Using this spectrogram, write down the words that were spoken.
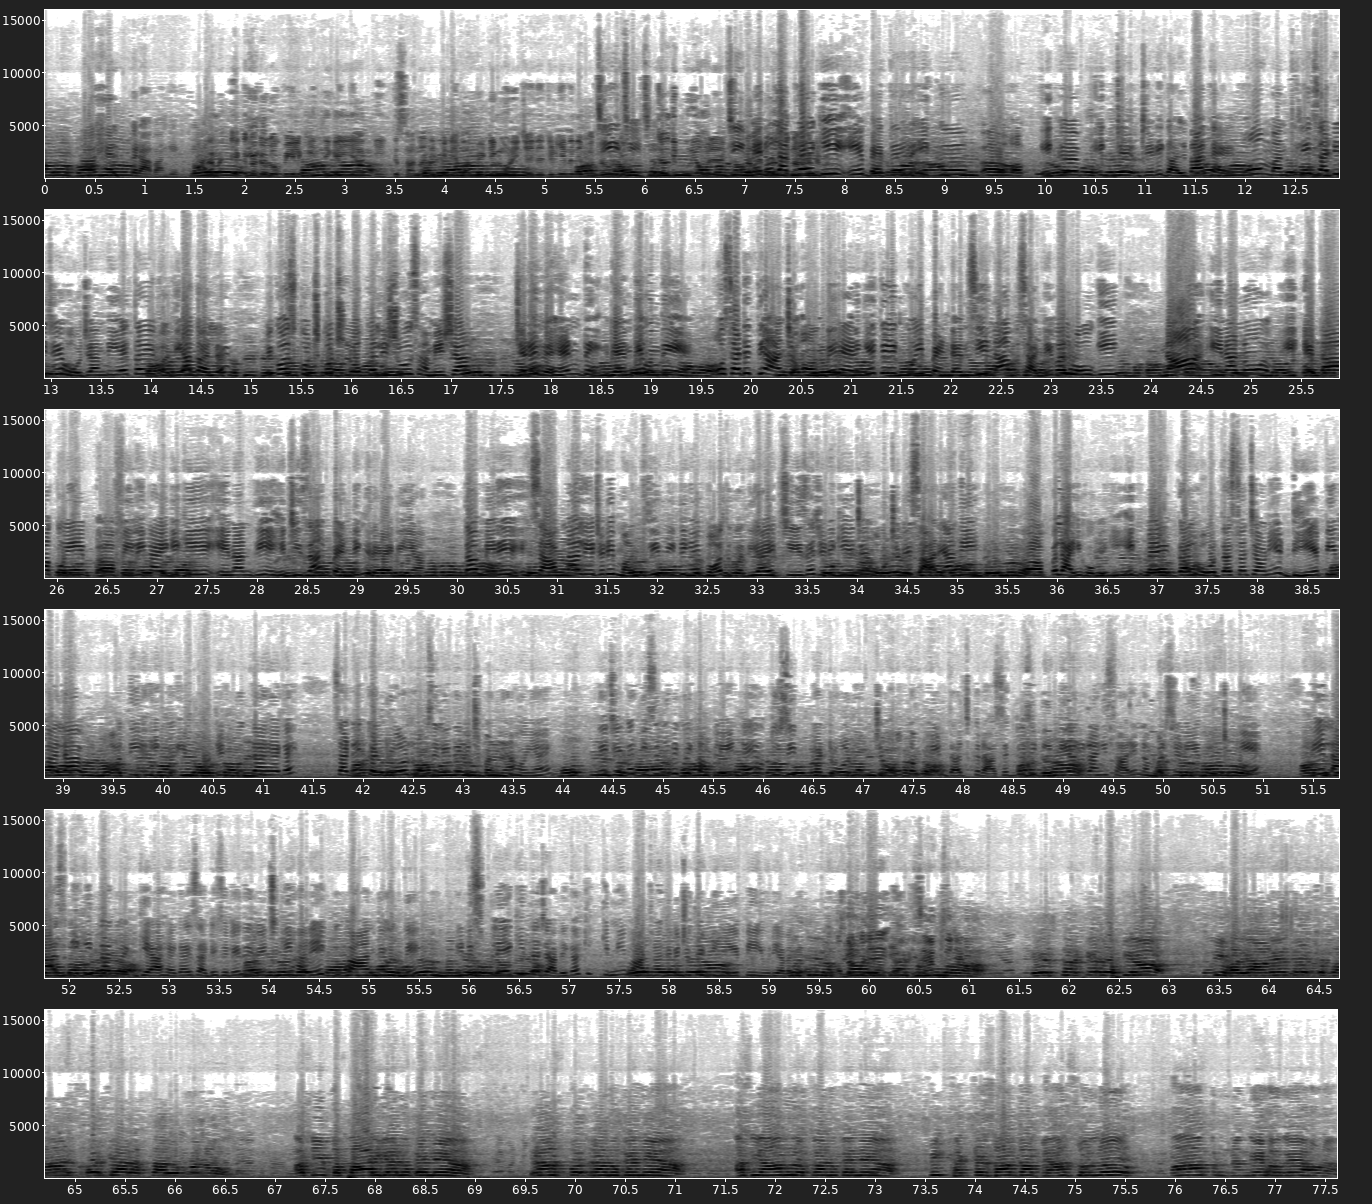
ਹੈਲਪ ਕਰਾਵਾਂਗੇ। ਮੈਮ ਇੱਕ ਤੁਹਾਡੇ ਵੱਲੋਂ ਅਪੀਲ ਕੀਤੀ ਗਈ ਆ ਕਿ ਕਿਸਾਨਾਂ ਦੀ ਮਹੀਨੇ ਬਾਅਦ ਮੀਟਿੰਗ ਹੋਣੀ ਚਾਹੀਦੀ ਹੈ ਜਿਹੜੀਆਂ ਇਹਨਾਂ ਦੀ ਜੀ ਮੰਗਾਂ ਜੀ ਜੀ। ਜਲਦੀ ਪੂਰੀ ਹੋ ਜਾਣ ਜੀ ਮੈਨੂੰ ਲੱਗਦਾ ਹੈ ਕਿ ਇਹ ਬਿਹਤਰ ਇੱਕ ਇੱਕ ਇੱਕ ਜਿਹੜੀ ਗੱਲਬਾਤ ਹੈ ਉਹ ਮੰਥਲੀ ਸਾਡੀ ਜੇ ਹੋ ਜਾਂਦੀ ਹੈ ਤਾਂ ਇਹ ਵਧੀਆ ਗੱਲ ਹੈ। ਬਿਕੋਜ਼ ਕੁਝ ਕੁਝ ਲੋਕਲ ਇਸ਼ੂਜ਼ ਹਮੇਸ਼ਾ ਜਿਹੜੇ ਰਹਿਣ ਦੇ ਰਹਿੰਦੇ ਹੁੰਦੇ ਆ ਉਹ ਸਾਡੇ ਧਿਆਨ 'ਚ ਆਉਂਦੇ ਰਹਿਣਗੇ ਤੇ ਕੋਈ ਪੈਂਡੈਂਸੀ ਨਾ ਸਾਡੇ ਵੱਲ ਹੋਊਗੀ ਨਾ ਇਹਨਾਂ ਨੂੰ ਇਹ- ਇਹਦਾ ਕੋਈ ਫੀਲਿੰਗ ਆਏਗੀ ਕਿ ਇਹਨਾਂ ਦੀ ਇਹ ਚੀਜ਼ਾਂ ਪੈਂਡਿੰਗ ਰਹਿ ਗਈਆਂ। ਤਾਂ ਮੇਰੇ ਹਿਸਾਬ ਨਾਲ ਇਹ ਜਿਹੜੀ ਮੰਥਲੀ ਮੀਟਿੰਗ ਹੈ ਬਹੁਤ ਵਧੀਆ ਇੱਕ ਚੀਜ਼ ਹੈ ਜਿਹੜੀ ਕਿ ਇਹ ਜੇ ਹੋ ਜਾਵੇ ਸਾਰਿਆਂ ਦੀ ਭਲਾਈ ਹੋਵੇਗੀ। ਇੱਕ ਮੈਂ ਗੱਲ ਹੋਰ ਦੱਸਣਾ ਚਾਹੁੰਦੀ ਹਾਂ ਡੀਏਪੀ ਵਾਲਾ ਬਹੁਤ ਹੀ ਇੱਕ ਇੰਪੋਰਟੈਂਟ ਮੁੱਦਾ ਹੈਗਾ ਸਾਡੇ ਕੰਟਰੋਲ ਰੂਮ ਜ਼ਿਲ੍ਹੇ ਦੇ ਵਿੱਚ ਬਣਿਆ ਹੋਇਆ ਹੈ। ਤੇ ਜੇਕਰ ਕਿਸੇ ਨੂੰ ਵੀ ਕੋਈ ਕੰਪਲੇਂਟ ਹੈ ਤੁਸੀਂ ਕੰਟਰੋਲ ਰੂਮ 'ਚ ਉਹ ਕੰਪਲੇਂਟ ਦਰਜ ਕਰਾ ਸਕਦੇ ਹੋ। ਅਸੀਂ ਡੀਪੀਆਰ ਰਾਹੀਂ ਸਾਰੇ ਨੰਬਰ ਜਿਹੜੇ ਇਹ ਦੇ ਚੁੱਕੇ ਹਾਂ। ਇਹ ਲਾਜ਼ਮੀ ਕੀਤਾ ਗਿਆ ਹੈਗਾ ਸਾਡੇ ਜ਼ਿਲ੍ਹੇ ਦੇ ਵਿੱਚ ਕਿ ਹਰੇਕ ਦੁਕਾਨ ਦੇ ਉੱਤੇ ਇਹ ਡਿਸਪਲੇ ਕੀਤਾ ਜਾਵੇਗਾ ਕਿ ਕਿੰਨੀ ਮਾਤਰਾ ਦੇ ਵਿੱਚ ਉੱਤੇ ਡੀਏਪੀ ਯੂਰੀਆ ਵਗੈਰਾ ਇਸ ਕਰਕੇ ਰੋਕਿਆ ਕਿ ਹਰਿਆਣੇ ਦੇ ਕਿਸਾਨ ਖੋਜਿਆ ਰਸਤਾ ਰੋਕਣ ਨੂੰ। ਅਸੀਂ ਵਪਾਰੀਆਂ ਨੂੰ ਕਹਿੰਦੇ ਆ ਟਰਾਂਸਪੋਰਟਰਾਂ ਨੂੰ ਕਹਿੰਦੇ ਆ ਅਸੀਂ ਆਮ ਲੋਕਾਂ ਨੂੰ ਕਹਿੰਦੇ ਆ ਵੀ ਖੱਟਰ ਸਾਹਿਬ ਦਾ ਬਿਆਨ ਸੁਣ ਲਓ ਪਾਪ ਨੰਗੇ ਹੋ ਗਏ ਹੁਣ।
